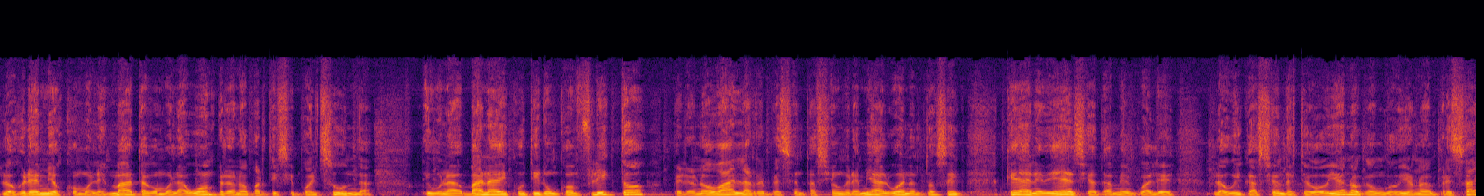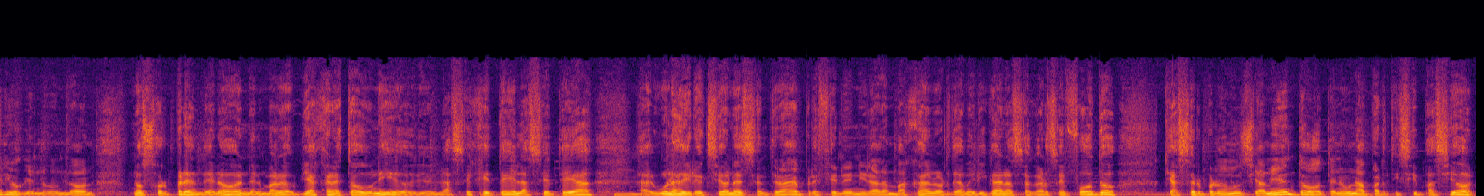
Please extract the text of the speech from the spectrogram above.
los gremios como Les Mata, como la UOM, pero no participó el Sunda. Digo, una- van a discutir un conflicto, pero no va la representación gremial. Bueno, entonces queda en evidencia también cuál es la ubicación de este gobierno, que es un gobierno empresario que no, no, no sorprende, ¿no? En el mar viajan a Estados Unidos, la CGT, la CTA, algunas direcciones centrales prefieren ir a la embajada norteamericana a sacarse fotos que hacer pronunciamiento o tener una participación.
